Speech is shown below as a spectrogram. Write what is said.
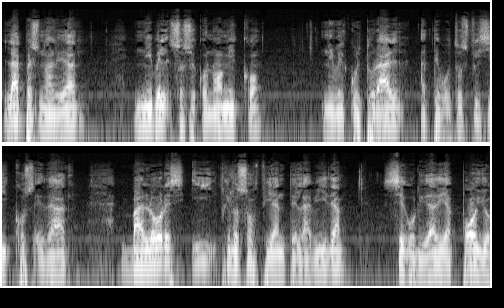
la personalidad, nivel socioeconómico, nivel cultural, atributos físicos, edad, valores y filosofía ante la vida, seguridad y apoyo,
